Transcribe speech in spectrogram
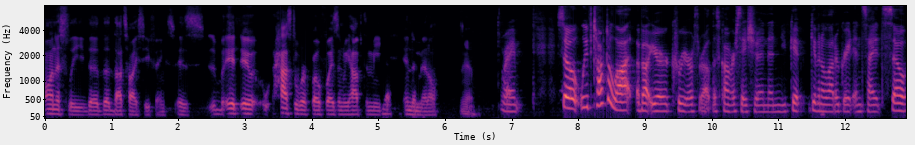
honestly the, the that's how i see things is it, it has to work both ways and we have to meet yeah. in the middle yeah right so we've talked a lot about your career throughout this conversation and you've get, given a lot of great insights so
